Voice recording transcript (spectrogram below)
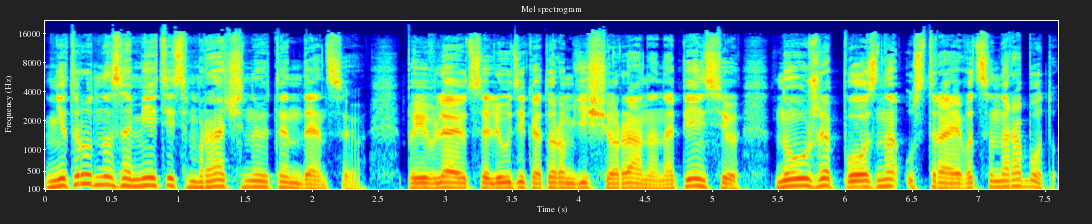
Нетрудно заметить мрачную тенденцию. Появляются люди, которым еще рано на пенсию, но уже поздно устраиваться на работу.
